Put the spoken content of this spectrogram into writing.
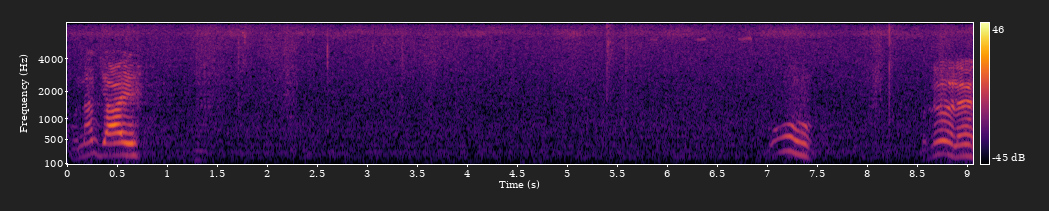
หมุนน้ำใหญ่โอ้หมดเลยเลย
